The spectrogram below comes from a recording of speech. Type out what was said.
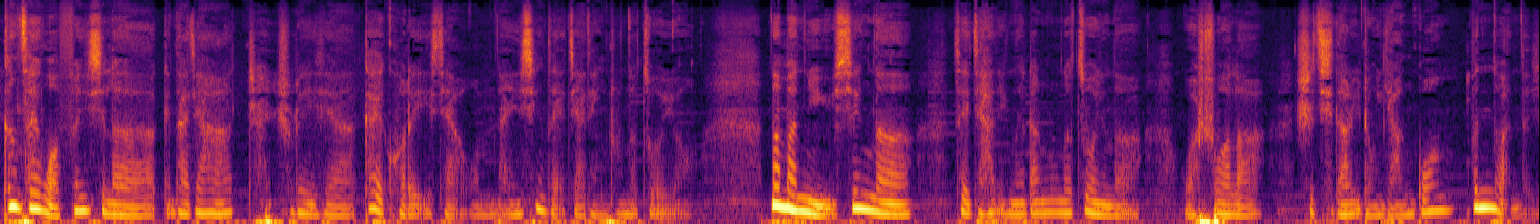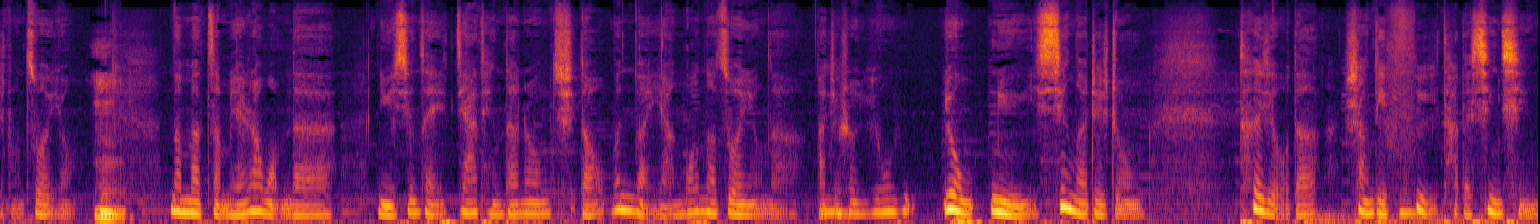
刚才我分析了，跟大家阐述了一下，概括了一下我们男性在家庭中的作用。那么女性呢，在家庭当中的作用呢，我说了是起到一种阳光、温暖的一种作用。嗯那么，怎么样让我们的女性在家庭当中起到温暖阳光的作用呢？那就是用用女性的这种特有的上帝赋予她的性情，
